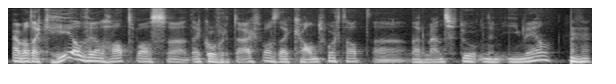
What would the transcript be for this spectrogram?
En wat ik heel veel had, was uh, dat ik overtuigd was dat ik geantwoord had uh, naar mensen toe op een e-mail. Mm -hmm.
